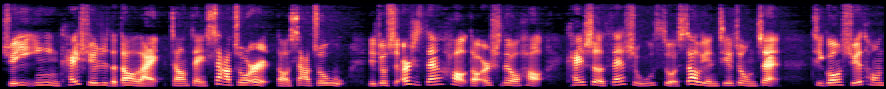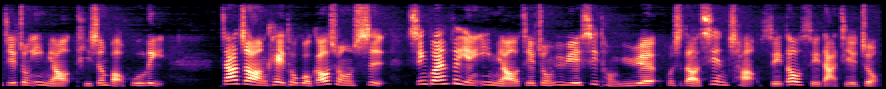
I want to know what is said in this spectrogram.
决议因应开学日的到来，将在下周二到下周五，也就是二十三号到二十六号，开设三十五所校园接种站，提供学童接种疫苗，提升保护力。家长可以透过高雄市新冠肺炎疫苗接种预约系统预约，或是到现场随到随打接种。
